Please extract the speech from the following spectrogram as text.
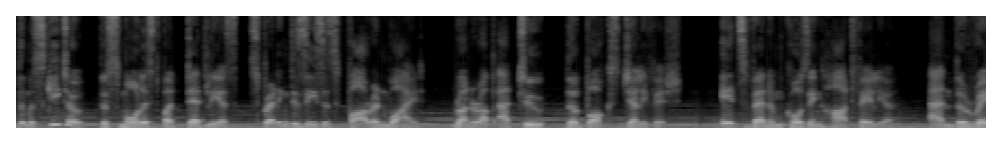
the mosquito, the smallest but deadliest, spreading diseases far and wide. Runner up at 2, the box jellyfish its venom causing heart failure, and the rain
